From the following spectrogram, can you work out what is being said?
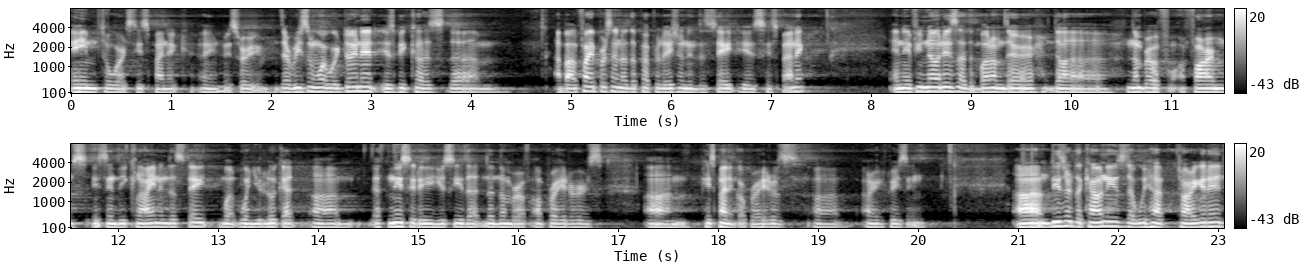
aimed towards Hispanic in Missouri. The reason why we're doing it is because the, um, about 5% of the population in the state is Hispanic. And if you notice at the bottom there, the number of farms is in decline in the state, but when you look at um, ethnicity, you see that the number of operators, um, Hispanic operators, uh, are increasing. Um, these are the counties that we have targeted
